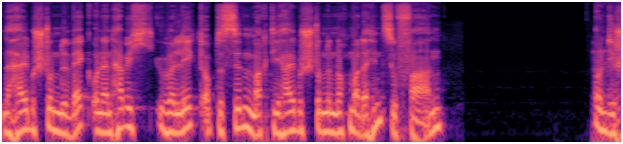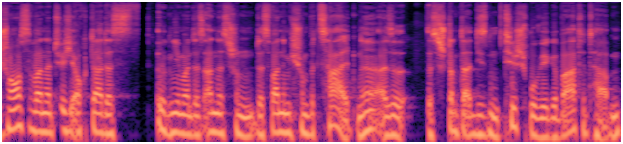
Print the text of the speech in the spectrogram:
eine halbe Stunde weg und dann habe ich überlegt, ob das Sinn macht, die halbe Stunde nochmal dahin zu fahren. Und die Mhm. Chance war natürlich auch da, dass irgendjemand das anders schon, das war nämlich schon bezahlt, ne? Also das stand da an diesem Tisch, wo wir gewartet haben,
